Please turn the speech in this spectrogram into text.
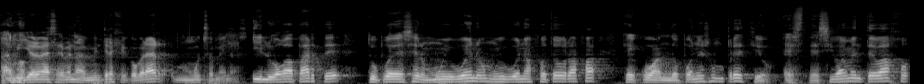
no. a mí yo no voy a ser menos, a mí tienes que cobrar mucho menos. Y luego aparte, tú puedes ser muy bueno, muy buena fotógrafa, que cuando pones un precio excesivamente bajo,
